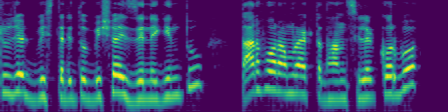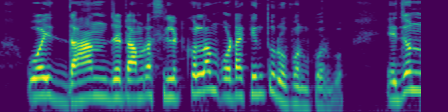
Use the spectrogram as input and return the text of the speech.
টু জেড বিস্তারিত বিষয় জেনে কিন্তু তারপর আমরা একটা ধান সিলেক্ট করব। ওই ধান যেটা আমরা সিলেক্ট করলাম, ওটা কিন্তু রোপণ করব। এজন্য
